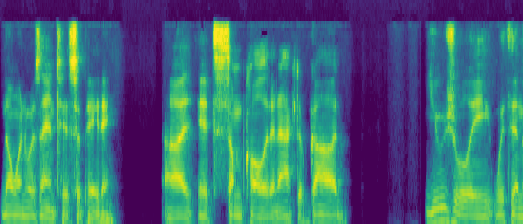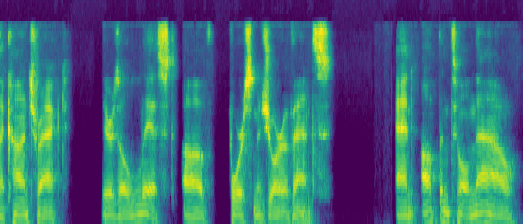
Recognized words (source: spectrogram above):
no one was anticipating. Uh, it's some call it an act of God. Usually within the contract, there's a list of force majeure events. And up until now,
